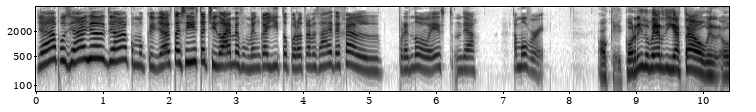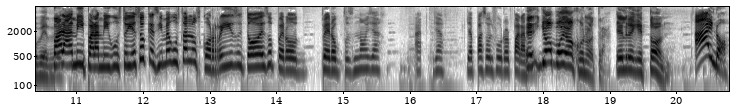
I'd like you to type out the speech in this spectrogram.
Ya, pues ya, ya, ya, como que ya está, sí, está chido. Ay, me fumé un gallito, pero otra vez, ay, deja el, prendo esto, ya. I'm over it. Ok, corrido verde ya está over, over- Para mí, para mi gusto. Y eso que sí me gustan los corridos y todo eso, pero, pero pues no, ya. Ah, ya, ya pasó el furor para mí. Eh, yo voy con otra, el reggaetón. ¡Ay, no!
